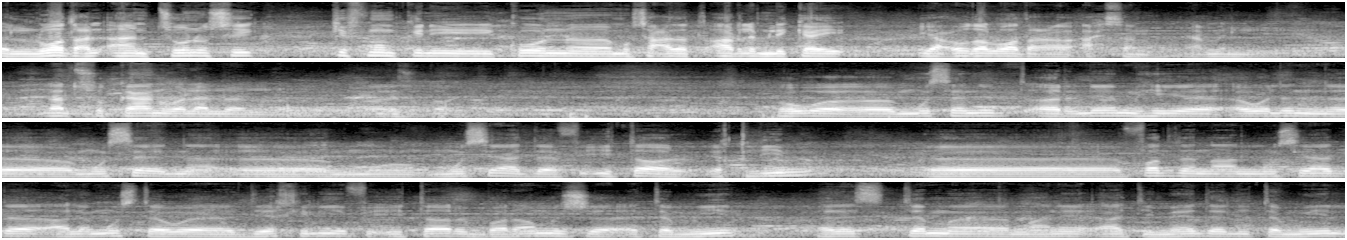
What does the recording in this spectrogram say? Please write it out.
الوضع الآن التونسي كيف ممكن يكون مساعدة الأرلم لكي يعود الوضع أحسن؟ يعني لا السكان ولا هو مساند أرلام هي أولا مساعدة مساعدة في إطار إقليمي فضلا عن مساعدة على مستوى داخلي في إطار برامج التمويل. التي تم معناه اعتمادها لتمويل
